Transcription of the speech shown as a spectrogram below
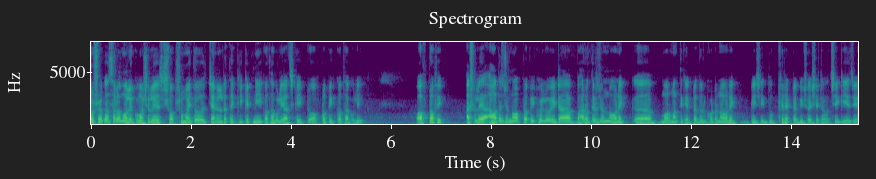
দর্শক, আসসালামু আলাইকুম। আসলে সব সময় তো চ্যানেলটাতে ক্রিকেট নিয়ে কথা বলি, আজকে একটু অফ টপিক কথা বলি। অফ টপিক আসলে আমাদের জন্য অফ টপিক হইল এটা ভারতের জন্য অনেক মর্মান্তিক একটা দুর্ঘটনা, অনেক বেশি দুঃখের একটা বিষয়। সেটা হচ্ছে গিয়ে যে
